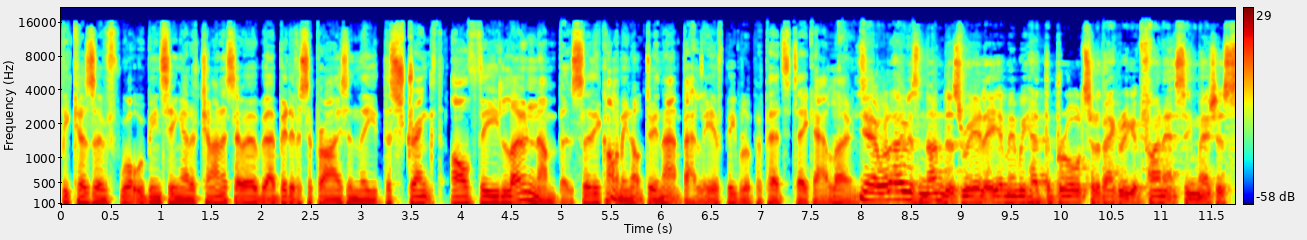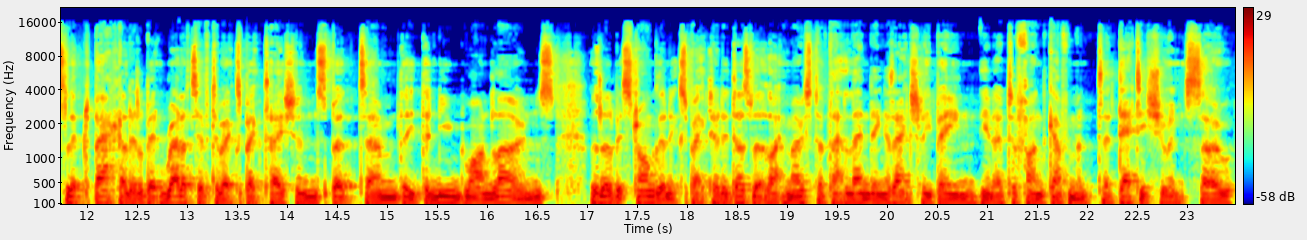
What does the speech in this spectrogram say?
because of what we've been seeing out of China? So a, a, bit of a surprise in the the strength of the loan numbers. So the economy not doing that badly if people are prepared to take out loans. Yeah, well, overs and unders really. I mean, we had the broad sort of aggregate financing measures slipped back a little bit relative to expectations, but um, the the new loans was a little bit stronger than expected. It does look like most of that lending has actually been you know to fund government uh, debt issuance. So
